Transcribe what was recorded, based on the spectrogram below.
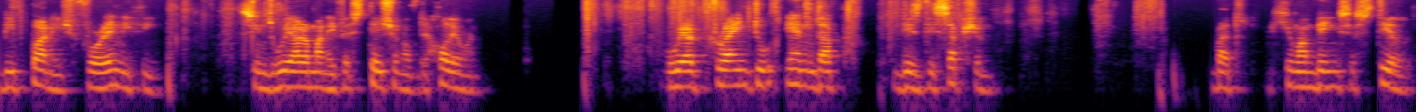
be punished for anything, since we are a manifestation of the Holy One. We are trying to end up this deception. But human beings still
